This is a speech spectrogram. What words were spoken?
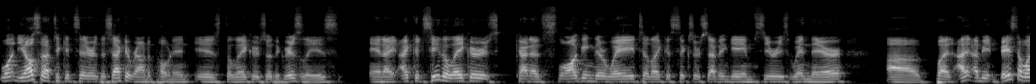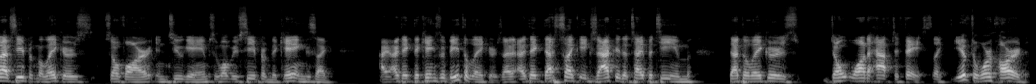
Well, and you also have to consider the second round opponent is the Lakers or the Grizzlies, and I, I could see the Lakers kind of slogging their way to like a six or seven game series win there. Uh, but I, I, mean, based on what I've seen from the Lakers so far in two games and what we've seen from the Kings, like I, I think the Kings would beat the Lakers. I, I think that's like exactly the type of team that the Lakers don't want to have to face. Like you have to work hard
